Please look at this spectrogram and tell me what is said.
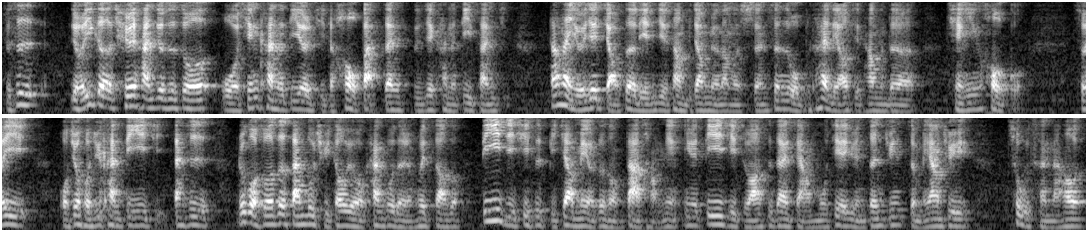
只是。有一个缺憾，就是说我先看了第二集的后半，再直接看了第三集。当然有一些角色连接上比较没有那么深，甚至我不太了解他们的前因后果，所以我就回去看第一集。但是如果说这三部曲都有看过的人会知道说，第一集其实比较没有这种大场面，因为第一集主要是在讲魔界远征军怎么样去促成，然后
